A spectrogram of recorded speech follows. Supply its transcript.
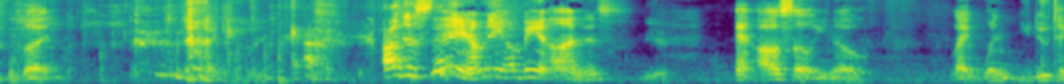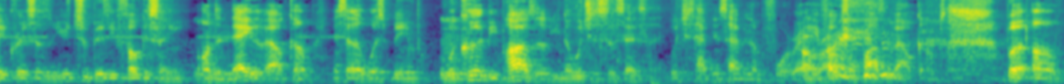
but I'm just saying. I mean, I'm being honest. Yeah. And also, you know, like when you do take criticism, you're too busy focusing on the negative outcome instead of what's being what could be positive. You know, which is success, which is happiness habit number four, right? All you right. focus on positive outcomes. But um,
